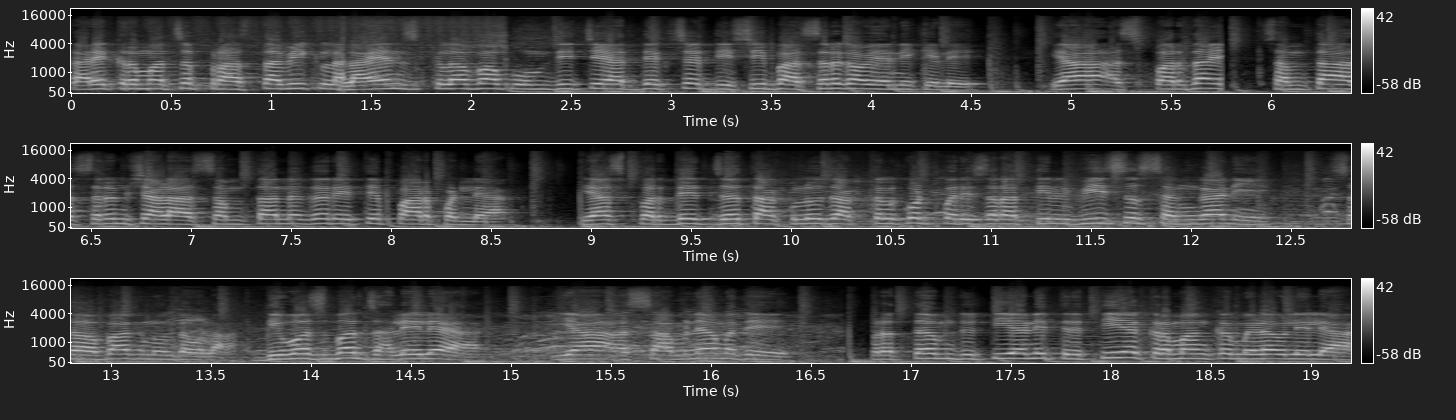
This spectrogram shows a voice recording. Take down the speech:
कार्यक्रमाचं प्रास्ताविक लायन्स क्लब ऑफ उमदीचे अध्यक्ष डी सी बासरगाव यांनी केले. या स्पर्धा समता आश्रमशाळा समतानगर येथे पार पडल्या. या स्पर्धेत जत अकलूज अक्कलकोट परिसरातील वीस संघांनी सहभाग नोंदवला. दिवसभर झालेल्या या सामन्यामध्ये प्रथम द्वितीय आणि तृतीय क्रमांक मिळवलेल्या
